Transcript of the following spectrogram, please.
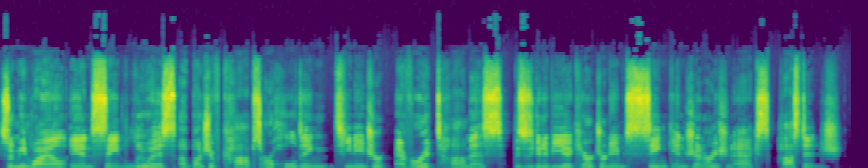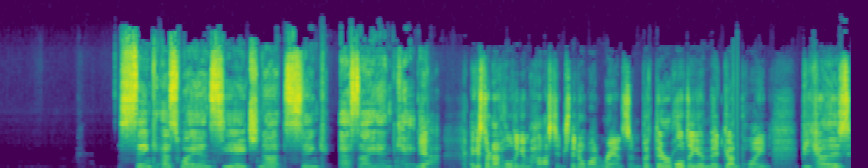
So, meanwhile, in St. Louis, a bunch of cops are holding teenager Everett Thomas. This is going to be a character named Synch in Generation X hostage. Synch, S Y N C H, not Sync, S I N K. Yeah. I guess they're not holding him hostage. They don't want ransom, but they're holding him at gunpoint because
